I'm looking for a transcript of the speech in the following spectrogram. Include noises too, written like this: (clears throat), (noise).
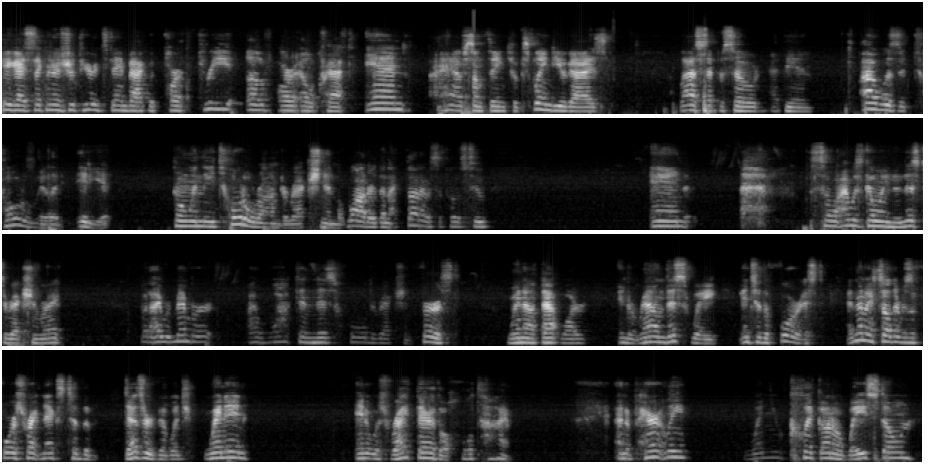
Hey guys, Second Truth here. and Today I'm back with part 3 of RLCraft, and I have something to explain to you guys. Last episode, at the end, I was a total idiot, going the total wrong direction in the water than I thought I was supposed to. And so I was going in this direction, right? But I remember I walked in this whole direction first, went out that water, and around this way into the forest, and then I saw there was a forest right next to the desert village, went in, and it was right there the whole time. And apparently, when you click on a waystone,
